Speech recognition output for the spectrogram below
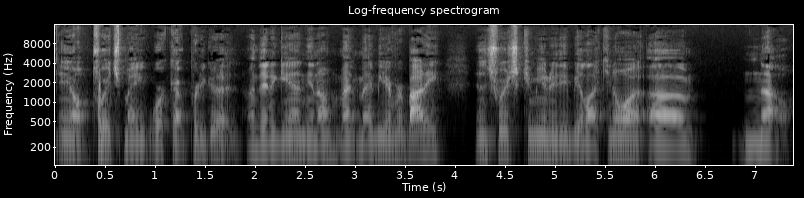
You know, Twitch may work out pretty good. And then again, you know, may, maybe everybody in the Twitch community be like, you know what? Um, no,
